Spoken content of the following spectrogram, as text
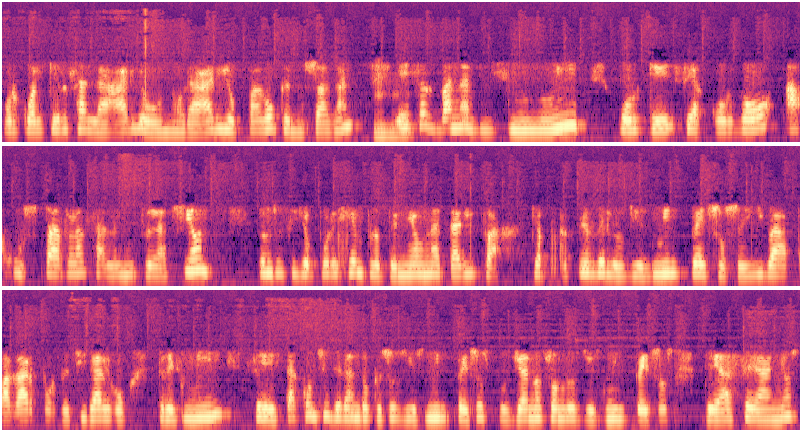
por cualquier salario, honorario, pago que nos hagan, esas van a disminuir porque se acordó ajustarlas a la inflación. Entonces, si yo, por ejemplo, tenía una tarifa que a partir de los 10 mil pesos se iba a pagar, por decir algo, 3 mil, se está considerando que esos 10 mil pesos pues ya no son los 10 mil pesos de hace años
